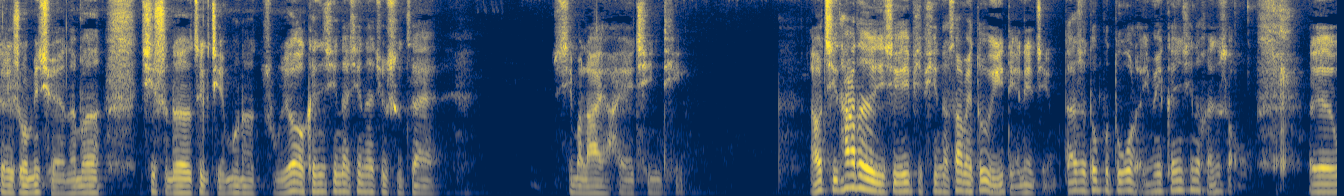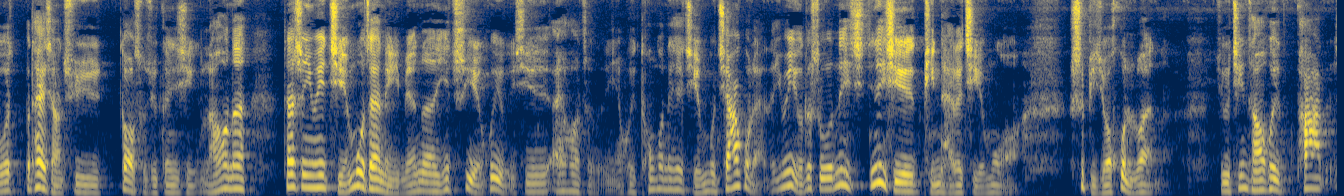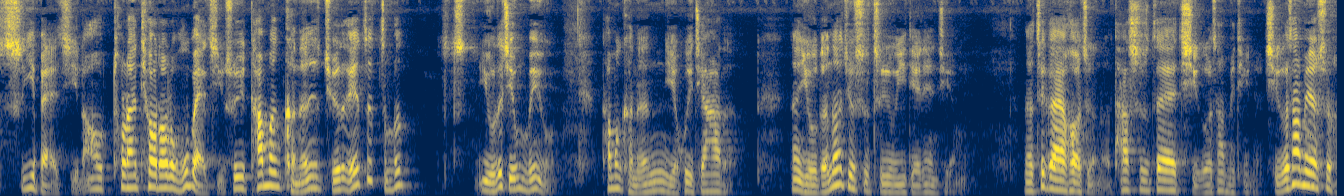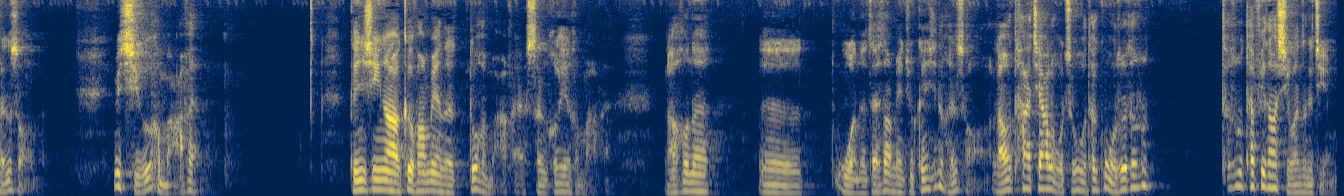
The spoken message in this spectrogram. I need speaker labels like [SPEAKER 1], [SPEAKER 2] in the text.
[SPEAKER 1] 这里是文明犬。那么，其实呢，这个节目呢，主要更新呢，现在就是在喜马拉雅还有蜻蜓，然后其他的一些 A P P 呢，上面都有一点点节目，但是都不多了，因为更新的很少。呃，我不太想去到处去更新。然后呢，但是因为节目在里面呢，一直也会有一些爱好者也会通过那些节目加过来的，因为有的时候那那些平台的节目啊是比较混乱的。就经常会啪是一百集，然后突然跳到了五百集，所以他们可能觉得，哎，这怎么有的节目没有？他们可能也会加的。那有的呢，就是只有一点点节目。那这个爱好者呢，他是在企鹅上面听的，企鹅上面是很少的，因为企鹅很麻烦，更新啊各方面的都很麻烦，审核也很麻烦。然后呢，呃，我呢在上面就更新的很少。然后他加了我之后，他跟我说，他说，他说他非常喜欢这个节目。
